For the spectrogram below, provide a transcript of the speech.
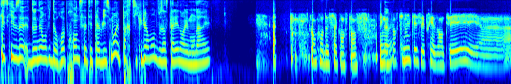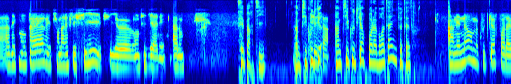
Qu'est-ce qui vous a donné envie de reprendre cet établissement et particulièrement de vous installer dans les Monts d'Arrêt? Concours de circonstances. Une Ah ouais? opportunité s'est présentée et, euh, avec mon père et puis on a réfléchi et puis euh, on s'est dit allez, allons. C'est parti. Un petit coup de cœur, un petit coup de cœur pour la Bretagne peut-être? Un énorme coup de cœur pour la,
